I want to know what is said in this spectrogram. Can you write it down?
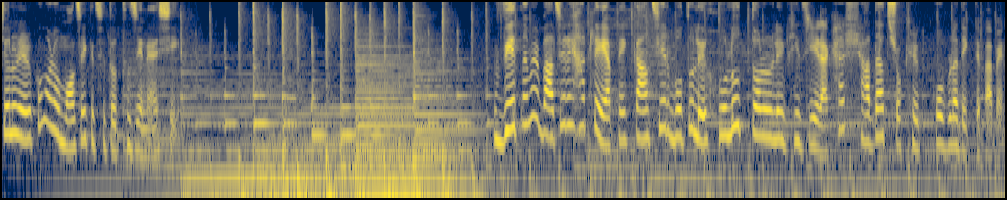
চলুন এরকম আরও মজার কিছু তথ্য জেনে আসি। ভিয়েতনামের বাজারে হাঁটলে আপনি কাঁচের বোতলে হলুদ তরলে ভিজিয়ে রাখা সাদা চোখের কোবরা দেখতে পাবেন।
